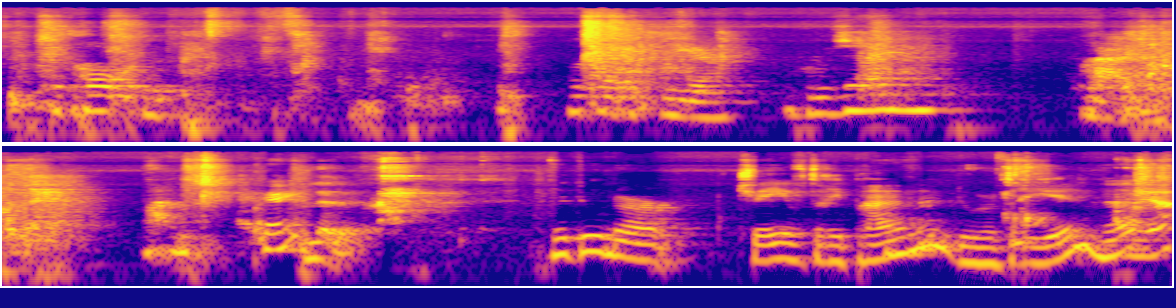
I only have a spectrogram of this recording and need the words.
het rookje. Heb ik hier? Rozijnen. Pruimen. Oké. Leuk. We doen er twee of drie pruimen. We doen er drie in. Hè? Ja?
